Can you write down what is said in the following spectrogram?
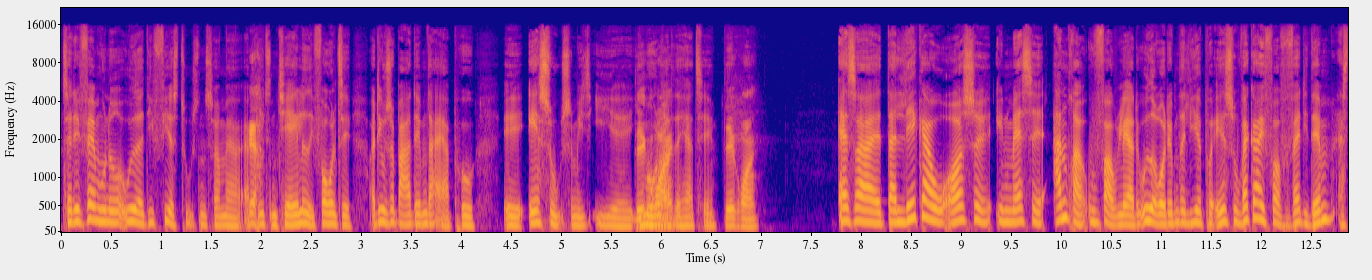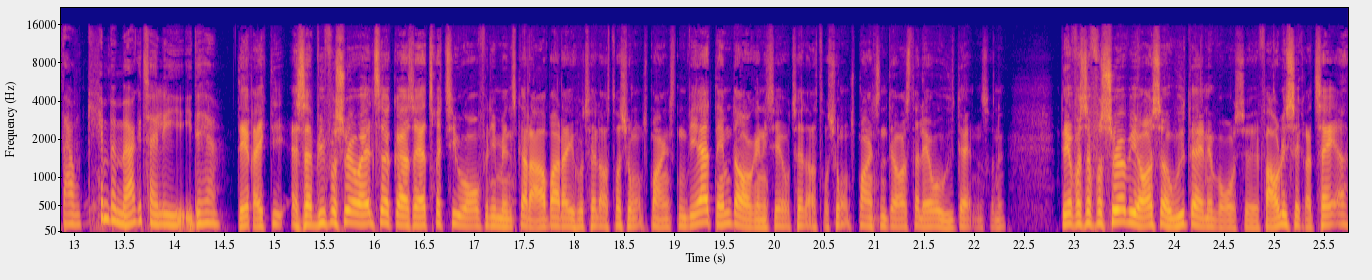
Så det er 500 ud af de 80.000, som er, er ja. potentialet i forhold til, og det er jo så bare dem, der er på øh, SU, som I, I, I måler det her til. Det er korrekt. Altså, der ligger jo også en masse andre ufaglærte, ud over dem, der lige er på SU. Hvad gør I for at få fat i dem? Altså, der er jo en kæmpe mørketal i, i det her. Det er rigtigt. Altså, vi forsøger jo altid at gøre os attraktive over for de mennesker, der arbejder i hotel- og restaurationsbranchen. Vi er dem, der organiserer hotel- og restaurationsbranchen. Det er også der laver uddannelserne. Derfor så forsøger vi også at uddanne vores øh, faglige sekretærer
